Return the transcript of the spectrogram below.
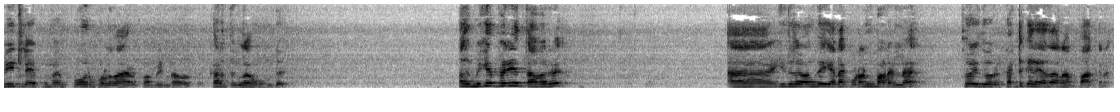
வீட்டில் எப்பவுமே போர் போல தான் இருக்கும் அப்படின்ற ஒரு கருத்துக்கெலாம் உண்டு. அது மிகப்பெரிய தவறு. இதில் வந்து எனக்கு உடன்பாடு இல்லை. ஸோ இது ஒரு கட்டுக்கதையாக தான் நான் பார்க்குறேன்.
